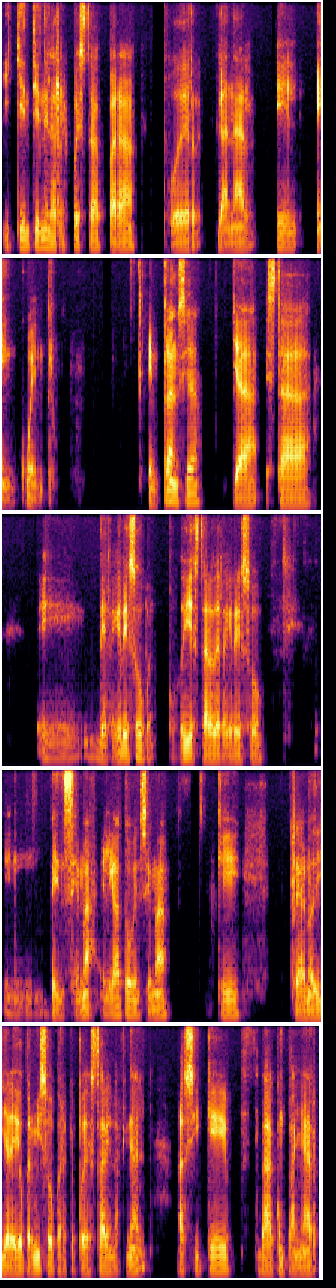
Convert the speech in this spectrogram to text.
y quién tiene la respuesta para poder ganar el encuentro. En Francia ya está eh, de regreso, bueno, podría estar de regreso el Benzema, el gato Benzema, que Real Madrid ya le dio permiso para que pueda estar en la final, así que va a acompañar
